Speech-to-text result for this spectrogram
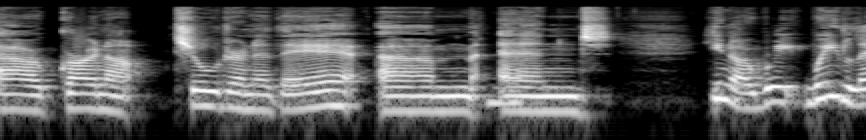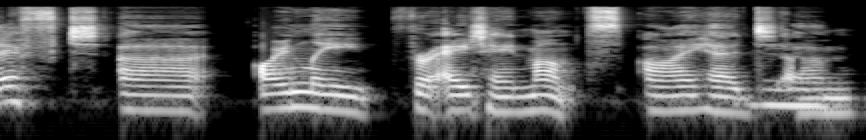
our grown up children are there. Um, mm-hmm. and, you know, we, we left, uh, only for 18 months. I had, mm. um,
